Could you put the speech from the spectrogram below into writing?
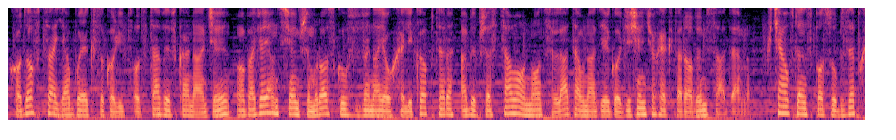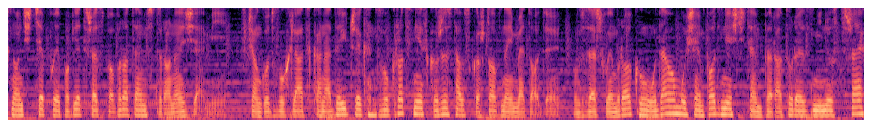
hodowca jabłek z okolic Ottawy w Kanadzie, obawiając się przymrozków, wynajął helikopter, aby przez całą noc latał nad jego 10-hektarowym sadem. Chciał w ten sposób zepchnąć ciepłe powietrze z powrotem w stronę Ziemi. W ciągu dwóch lat Kanadyjczyk dwukrotnie skorzystał z kosztownej metody. W zeszłym roku udało mu się podnieść temperaturę z minus 3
